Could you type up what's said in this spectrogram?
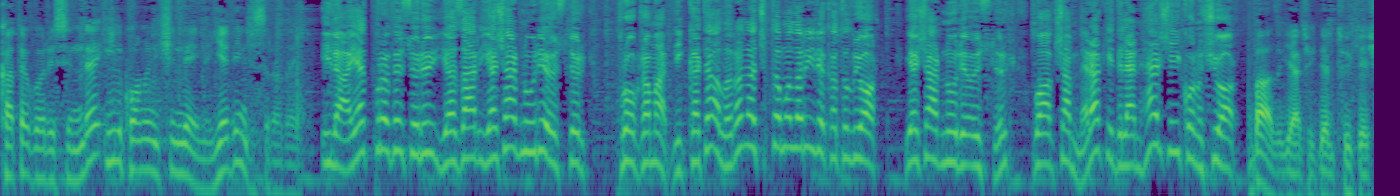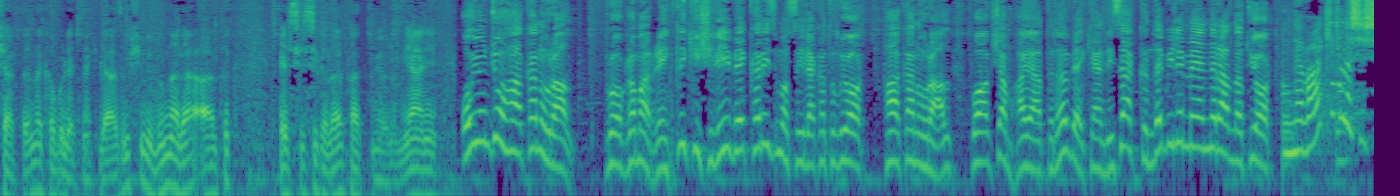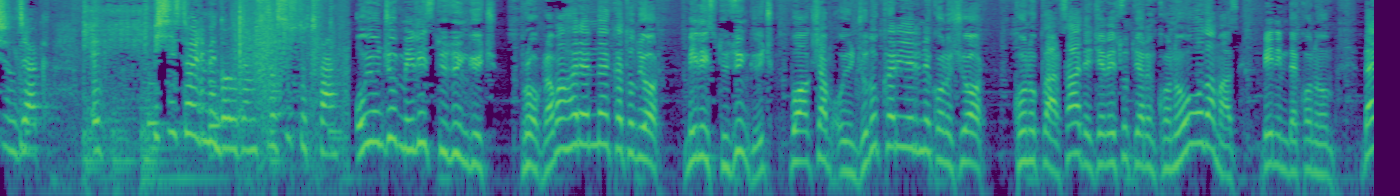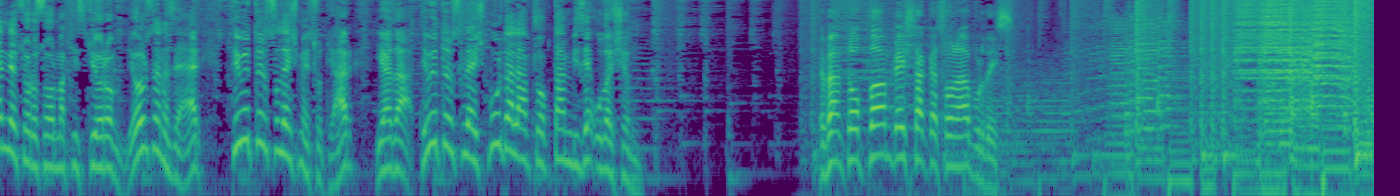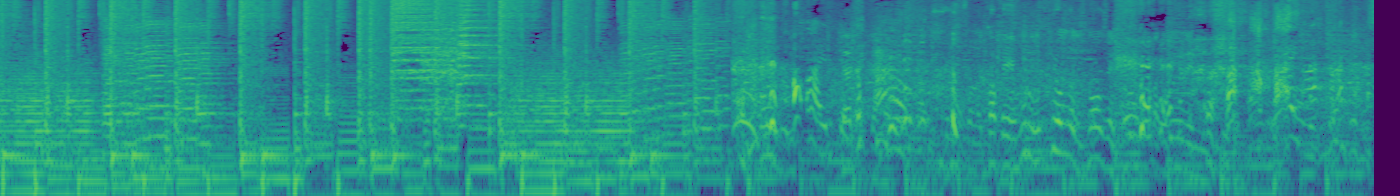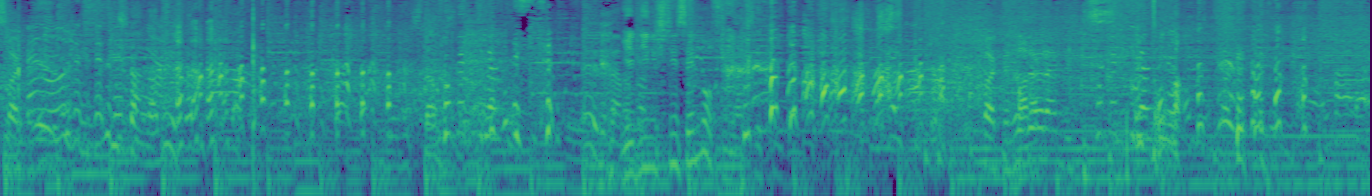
kategorisinde ilk onun içindeyim. Yedinci sıradayım. İlahiyat profesörü yazar Yaşar Nuri Öztürk programa dikkate alınan açıklamalarıyla katılıyor. Yaşar Nuri Öztürk bu akşam merak edilen her şeyi konuşuyor. Bazı gerçekleri Türkiye şartlarında kabul etmek lazım. Şimdi bunlara artık eskisi kadar takmıyorum. Yani Oyuncu Hakan Ural programa renkli kişiliği ve karizmasıyla katılıyor. Hakan Ural bu akşam hayatını ve kendisi hakkında bilinmeyenleri anlatıyor. Ne var ki buna şaşırılacak? E, bir şey söylemedi hocam usta sus lütfen. Oyuncu Melis Tüzüngüç programa haremden katılıyor. Melis Tüzüngüç bu akşam oyunculuk kariyerini konuşuyor. Konuklar sadece Mesut Yar'ın konuğu olamaz. Benim de konuğum. Ben de soru sormak istiyorum diyorsanız eğer Twitter slash Mesut Yar ya da Twitter slash Burada Laf Çok'tan bize ulaşın. Efendim toplam 5 dakika sonra buradayız. Gerçekten. sonra kafaya vurulup yollarız. Ne olacak? Bak, onu öğreniriz. Bak, bir tane daha, bir tane. Çok etkilendim. Yediğin içtiğin senin olsun yani. Bakınız öğrendik.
